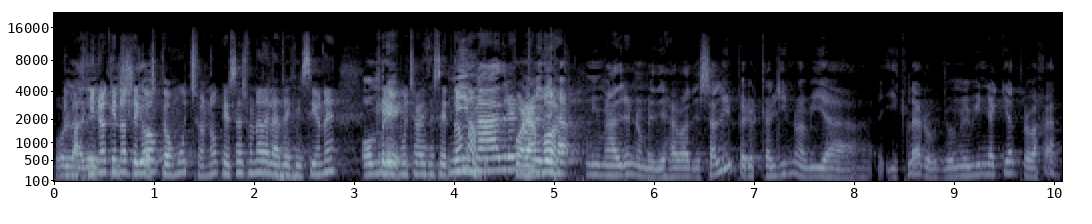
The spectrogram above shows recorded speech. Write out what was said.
La Imagino que no te costó mucho, ¿no? Que esa es una de las decisiones Hombre, que muchas veces se mi toman madre por no amor. Me deja- mi madre no me dejaba de salir, pero es que allí no había... Y claro, yo me vine aquí a trabajar.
